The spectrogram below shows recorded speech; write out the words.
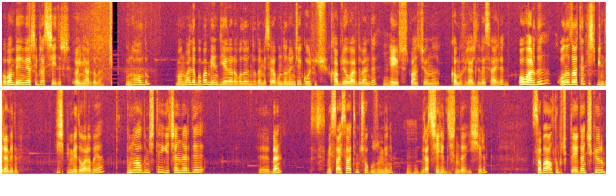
Babam benim gerçi biraz şeydir. Ön yargılı. Bunu aldım. Normalde babam benim diğer arabalarımda da mesela bundan önce Golf 3 Cabrio vardı bende. Hı hı. Air süspansiyonlu, kamuflajlı vesaire. O vardı. Ona zaten hiç bindiremedim. Hiç binmedi o arabaya. Bunu aldım işte geçenlerde e, ben mesai saatim çok uzun benim. Hı hı. Biraz şehir dışında iş yerim. Sabah 6.30'da evden çıkıyorum.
